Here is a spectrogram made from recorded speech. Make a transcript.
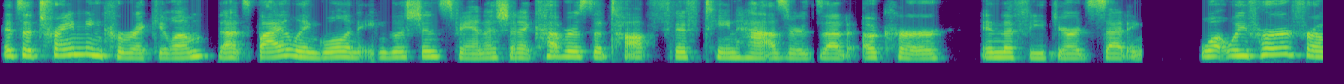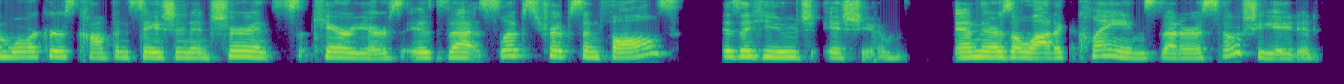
It's a training curriculum that's bilingual in English and Spanish, and it covers the top 15 hazards that occur in the feed yard setting. What we've heard from workers' compensation insurance carriers is that slips, trips, and falls is a huge issue. And there's a lot of claims that are associated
